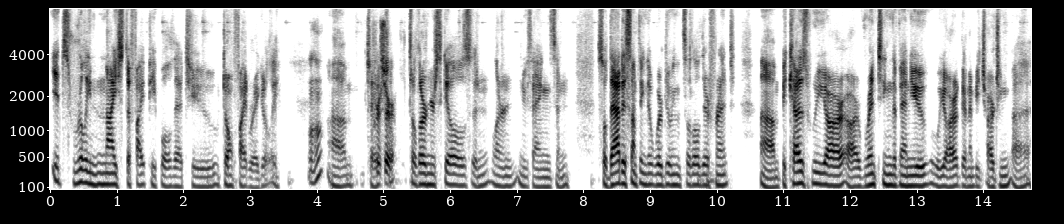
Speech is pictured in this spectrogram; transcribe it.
it's really nice to fight people that you don't fight regularly. Mhm. Um, to, For sure. to, to learn your skills and learn new things, and so that is something that we're doing that's a little different. Um, because we are are renting the venue, we are going to be charging uh,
